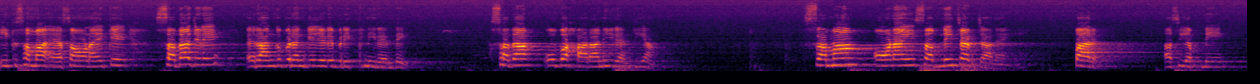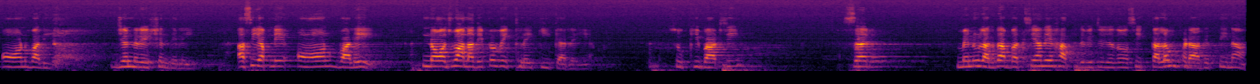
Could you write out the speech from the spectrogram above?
ਇੱਕ ਸਮਾਂ ਐਸਾ ਆਉਣਾ ਏ ਕਿ ਸਦਾ ਜਿਹੜੇ ਰੰਗ ਬਰੰਗੇ ਜਿਹੜੇ ਬ੍ਰਿਖ ਨਹੀਂ ਰਹਿੰਦੇ, ਸਦਾ ਉਹ ਬਹਾਰਾਂ ਨਹੀਂ ਰਹਿੰਦੀਆਂ। ਸਮਾਂ ਆਉਣਾ ਏ, ਸਭ ਨੇ ਝੜ ਜਾਣਾ ਏ। ਪਰ ਅਸੀਂ ਆਪਣੇ ਆਉਣ ਵਾਲੀ ਜਨਰੇਸ਼ਨ ਦੇ ਲਈ। ਅਸੀਂ ਆਪਣੇ ਆਉਣ ਵਾਲੇ ਨੌਜਵਾਨਾਂ ਦੇ ਭਵਿੱਖ ਲਈ ਕੀ ਕਰ ਰਹੇ ਹਾਂ? ਸੁਖੀ ਬਾਟ ਜੀ, ਸਰ, ਮੈਨੂੰ ਲੱਗਦਾ ਬੱਚਿਆਂ ਦੇ ਹੱਥ ਦੇ ਵਿੱਚ ਜਦੋਂ ਅਸੀਂ ਕਲਮ ਫੜਾ ਦਿੱਤੀ ਨਾ,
